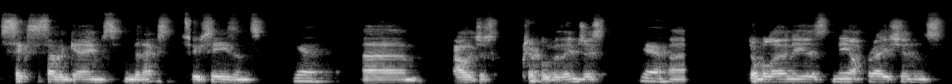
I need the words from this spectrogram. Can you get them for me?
six or seven games in the next two seasons. Yeah. Um, I was just crippled with injuries. Yeah. Uh, double hernias, knee operations,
